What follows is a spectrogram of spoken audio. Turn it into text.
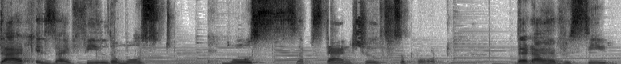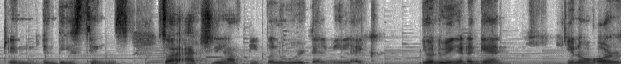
that is i feel the most most substantial support that i have received in in these things. So i actually have people who will tell me like you're doing it again you know or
